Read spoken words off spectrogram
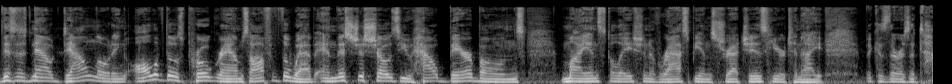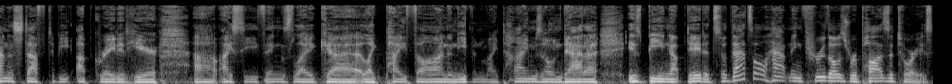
This is now downloading all of those programs off of the web, and this just shows you how bare bones my installation of Raspbian Stretch is here tonight, because there is a ton of stuff to be upgraded here. Uh, I see things like uh, like Python, and even my time zone data is being updated. So that's all happening through those repositories.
